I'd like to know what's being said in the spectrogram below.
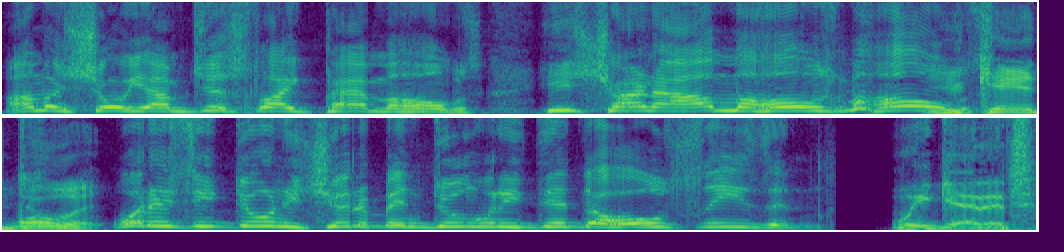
I'm going to show you, I'm just like Pat Mahomes. He's trying to out Mahomes Mahomes. You can't do Well, it. What is he doing? He should have been doing what he did the whole season. We get it.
